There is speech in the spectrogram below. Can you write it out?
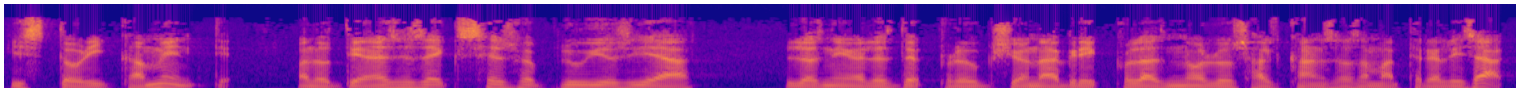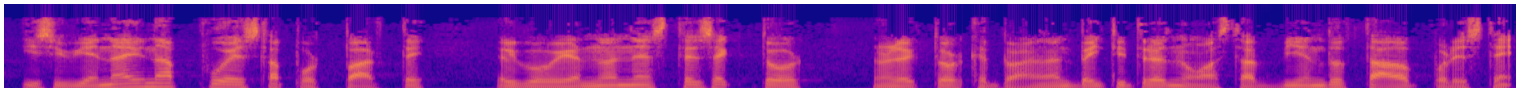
históricamente. Cuando tienes ese exceso de pluviosidad, los niveles de producción agrícola no los alcanzas a materializar. Y si bien hay una apuesta por parte del gobierno en este sector, un sector que todavía en el 23 no va a estar bien dotado por este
